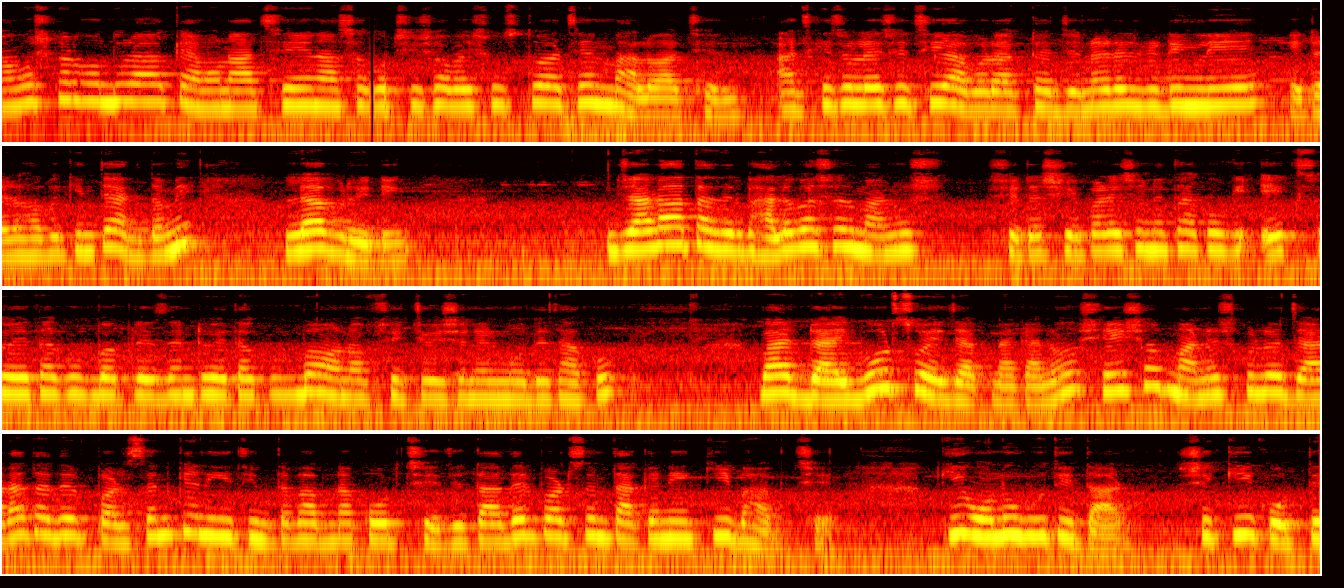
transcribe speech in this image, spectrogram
নমস্কার বন্ধুরা, কেমন আছেন? আশা করছি সবাই সুস্থ আছেন, ভালো আছেন। আজকে চলে এসেছি আবারও একটা জেনারেল রিডিং নিয়ে। এটার হবে কিন্তু একদমই লাভ রিডিং যারা তাদের ভালোবাসার মানুষ, সেটা সেপারেশনে থাকুক এক্স হয়ে থাকুক বা প্রেজেন্ট হয়ে থাকুক বা অন অফ সিচুয়েশনের মধ্যে থাকুক বা ডাইভোর্স হয়ে যাক না কেন, সেই সব মানুষগুলো যারা তাদের পার্সনকে নিয়ে চিন্তাভাবনা করছে যে তাদের পার্সন তাকে নিয়ে কি ভাবছে, কি অনুভূতি তার সে কি করতে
